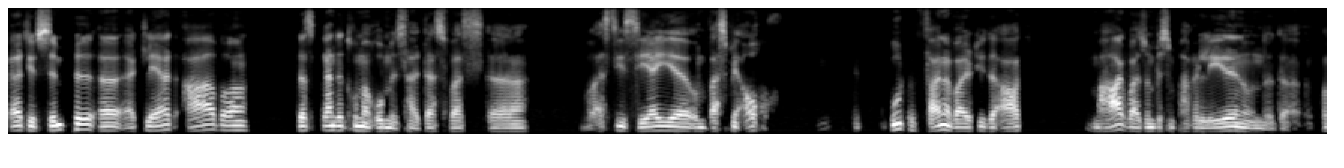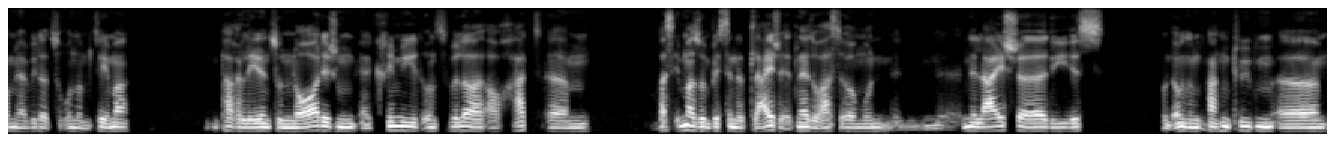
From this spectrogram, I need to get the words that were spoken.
relativ simpel äh, erklärt, aber das Ganze drumherum ist halt das, was, äh, was die Serie und was mir auch gut gefallen hat, weil ich diese Art mag, weil so ein bisschen Parallelen und äh, da kommen wir ja wieder zu unserem Thema, Parallelen zu nordischen äh, Krimis und Thriller auch hat, ähm, was immer so ein bisschen das Gleiche ist. Ne? Du hast irgendwo eine Leiche, die ist von irgendeinem kranken Typen äh,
